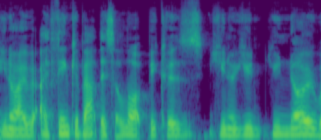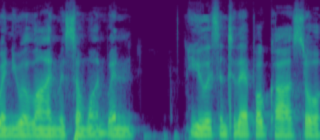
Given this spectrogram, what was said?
you know, I, I think about this a lot because, you know, you, you know, when you align with someone, when you listen to their podcast or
